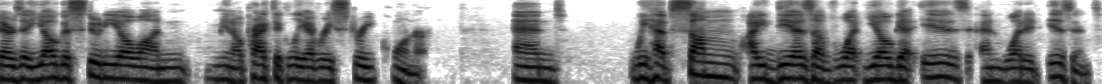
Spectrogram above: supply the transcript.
there's a yoga studio on you know practically every street corner and we have some ideas of what yoga is and what it isn't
